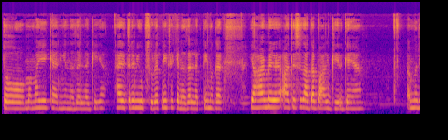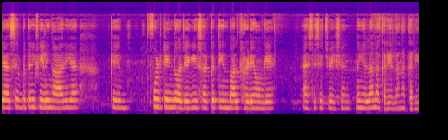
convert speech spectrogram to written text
تو مما یہی کہہ رہی ہیں، نظر لگی ہے۔ خیر، اتنے بھی خوبصورت نہیں تھے کہ نظر لگتی، مگر یار، میرے آدھے سے زیادہ بال گر گئے ہیں۔ اب مجھے ایسے پتہ نہیں فیلنگ آ رہی ہے کہ فل ٹینڈ ہو جائے گی، سر پہ تین بال کھڑے ہوں گے۔ ایسی سچویشن نہیں، اللہ نہ کرے، اللہ نہ کرے۔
